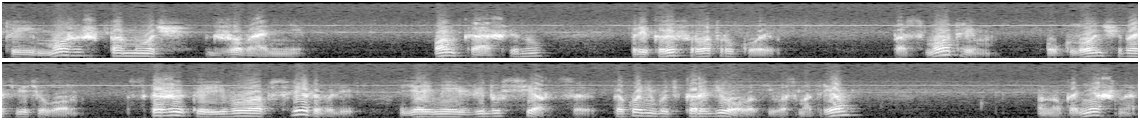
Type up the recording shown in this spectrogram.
«Ты можешь помочь Джованни?» Он кашлянул, прикрыв рот рукой. «Посмотрим», — уклончиво ответил он. «Скажи-ка, его обследовали? Я имею в виду сердце. Какой-нибудь кардиолог его смотрел?» «Ну, конечно.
